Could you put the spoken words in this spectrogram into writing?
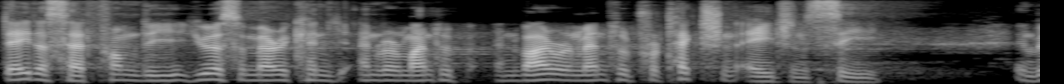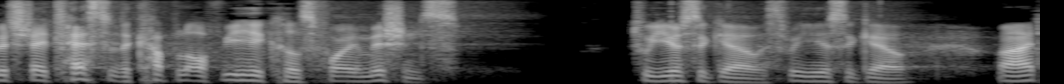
data set from the US American Environmental, Environmental Protection Agency, in which they tested a couple of vehicles for emissions two years ago, three years ago, right?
